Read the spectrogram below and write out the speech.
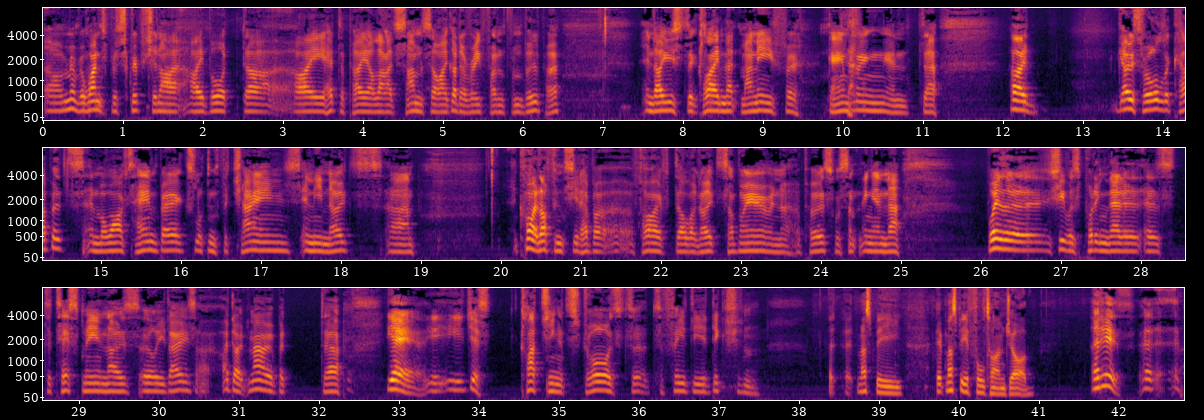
I remember one's prescription I, I bought, uh, I had to pay a large sum, so I got a refund from Bupa. And I used to claim that money for gambling, and uh, I'd go through all the cupboards and my wife's handbags looking for change, any notes. Um, quite often she'd have a, a five dollar note somewhere in a, a, purse or something, and uh, whether she was putting that as to test me in those early days, I, I don't know. But uh, yeah, you, you're just clutching at straws to, to feed the addiction. It, it must be, it must be a full time job. It is. It,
